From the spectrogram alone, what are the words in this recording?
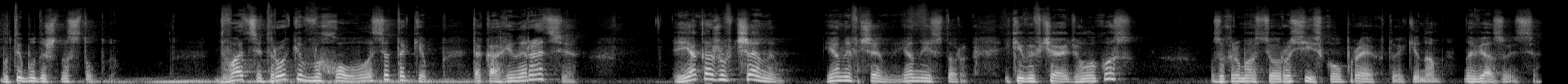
бо ти будеш наступним. 20 років виховувалася таке, така генерація. І я кажу вченим, я не вчений, я не історик, які вивчають Голокост, зокрема з цього російського проєкту, який нам нав'язується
